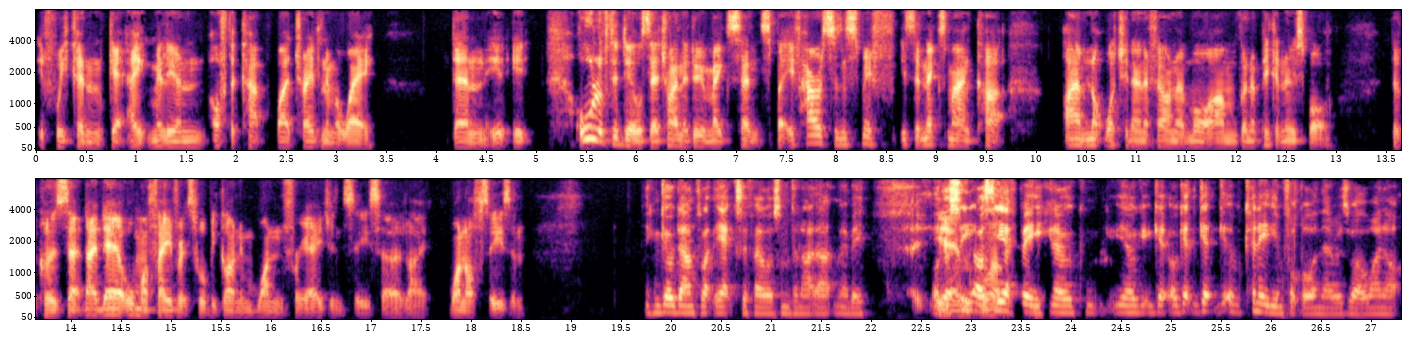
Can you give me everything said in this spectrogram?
if we can get eight million off the cap by trading him away, then it, it all of the deals they're trying to do makes sense. But if Harrison Smith is the next man cut, I am not watching NFL no more. I'm going to pick a new sport because that they're all my favorites will be gone in one free agency, so like one off season. You can go down to like the XFL or something like that, maybe, or, yeah, C- or well, CFB. You know, you know, get or get, get, get Canadian football in there as well. Why not?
